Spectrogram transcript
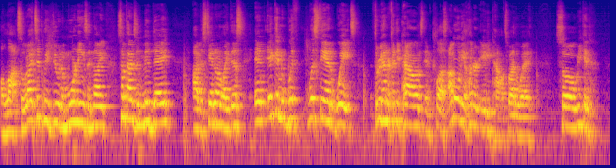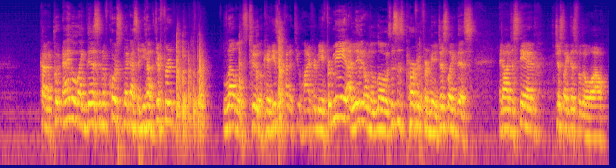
a lot. So what I typically do in the mornings and night, sometimes in midday, I just stand on it like this. And it can with, withstand weights, 350 pounds and plus. I'm only 180 pounds, by the way. So we can kind of put angle like this. And of course, like I said, you have different levels too, okay? These are kind of too high for me. For me, I leave it on the lows. This is perfect for me, just like this. And I'll just stand just like this for a little while.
